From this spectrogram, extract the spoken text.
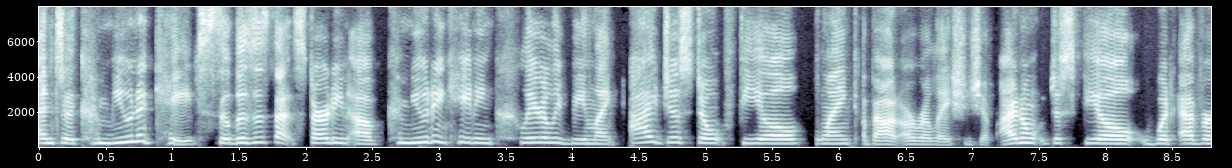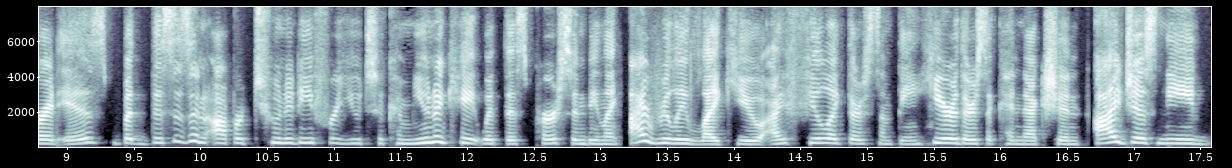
and to communicate. So, this is that starting of communicating clearly, being like, I just don't feel blank about our relationship. I don't just feel whatever it is, but this is an opportunity for you to communicate with this person, being like, I really like you. I feel like there's something here, there's a connection. I just need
